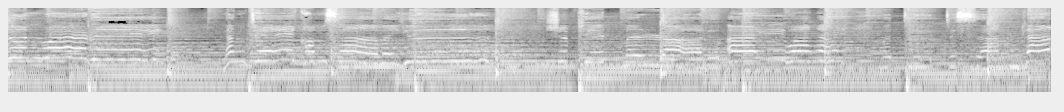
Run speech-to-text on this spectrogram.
จุนวารีนั่งเทคอมซามายืชุบพิษมาราดูไอว่าไงมาตุจะสั่นแลา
